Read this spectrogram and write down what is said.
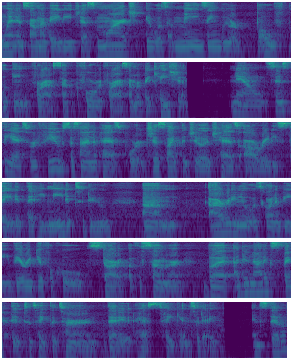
went and saw my baby just March. It was amazing. We were both looking for our forward for our summer vacation. Now, since the ex refused to sign the passport, just like the judge has already stated that he needed to do, um, I already knew it was going to be very difficult start of the summer, but I did not expect it to take the turn that it has taken today. Instead of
